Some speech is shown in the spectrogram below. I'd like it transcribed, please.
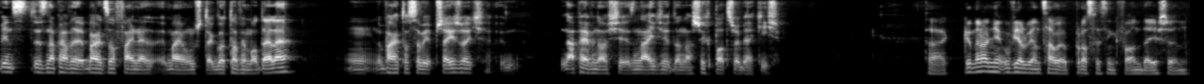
więc to jest naprawdę bardzo fajne, mają już te gotowe modele. Mm, warto sobie przejrzeć. Na pewno się znajdzie do naszych potrzeb jakiś. Tak, generalnie uwielbiam cały Processing Foundation.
